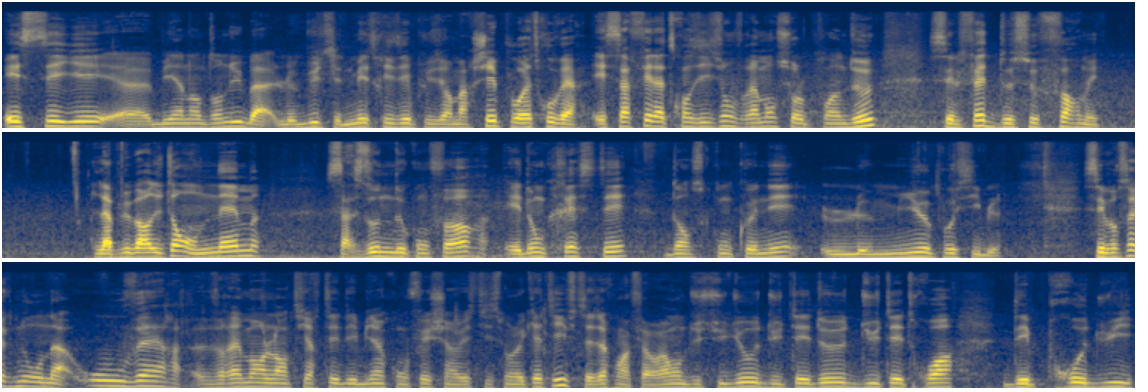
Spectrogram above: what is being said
Essayez, euh, bien entendu, bah, le but c'est de maîtriser plusieurs marchés pour être ouvert. Et ça fait la transition vraiment sur le point 2, c'est le fait de se former. La plupart du temps, on aime sa zone de confort et donc rester dans ce qu'on connaît le mieux possible. C'est pour ça que nous, on a ouvert vraiment l'entièreté des biens qu'on fait chez Investissement Locatif, c'est-à-dire qu'on va faire vraiment du studio, du T2, du T3, des produits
